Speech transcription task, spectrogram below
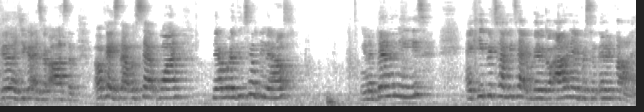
Good. You guys are awesome. Okay, so that was set one. Now we're going to do something else. You're gonna bend the knees and keep your tummy tight. We're gonna go out and in for some inner thighs.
